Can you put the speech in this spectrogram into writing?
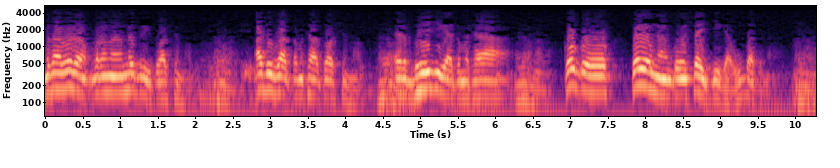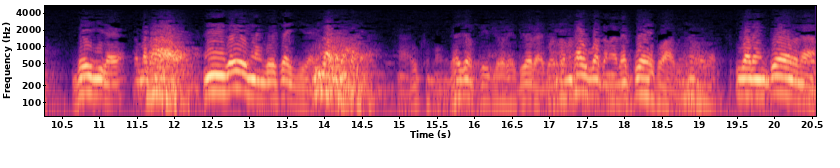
မသာဖို့တော့ပရဏာနုပ္ပိသွားဖြစ်မှာဘူးအတုပသမထသွားဖြစ်မှာဘူး အဲဒါဘေးကြည့်ကသမထကိုယ်ကိုကိုယ်ယုံနာကိုစိတ်ကြည့်ကဝိပဿနာဘေးကြည့်တာသမထအင်းကိုယ်ရုံနာကိုစိုက်ကြည့်တာဟာဥက္ကမောင်ဒါကြောင့်ပြေပြောတယ်ပြောတာဆိုသမထဥပဒနာလည်းကွဲသွားပြီဥပါဒံကွဲလား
